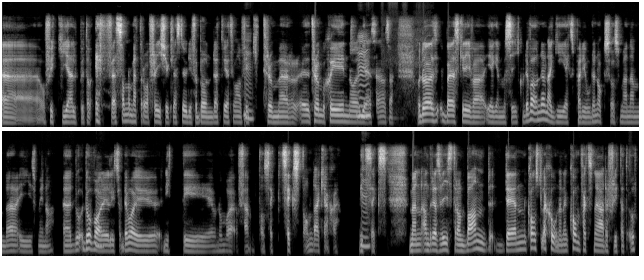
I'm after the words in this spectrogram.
eh, och fick hjälp av FS som de hette då, Frikyrkliga studieförbundet. Vet man fick Mm. trummor, eh, trumskinn och Mm. grejer. Och, så och då började jag skriva egen musik och det var under den här GX-perioden också som jag nämnde i mina. Eh, då, då var Mm. det liksom, det var ju 90, och då var jag 15, sex- 16 där kanske. 96. Men Andreas Wistrand band, den konstellationen den kom faktiskt när jag hade flyttat upp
